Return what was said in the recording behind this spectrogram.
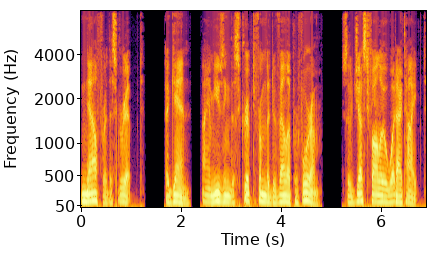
Now for the script. Again, I am using the script from the developer forum. So just follow what I typed.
